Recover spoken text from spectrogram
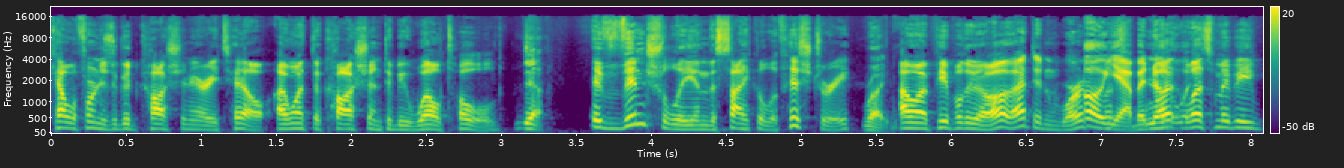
California's a good cautionary tale. I want the caution to be well told. Yeah. Eventually, in the cycle of history, Right. I want people to go, "Oh, that didn't work." Oh, Let's- yeah, but no, let, us maybe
